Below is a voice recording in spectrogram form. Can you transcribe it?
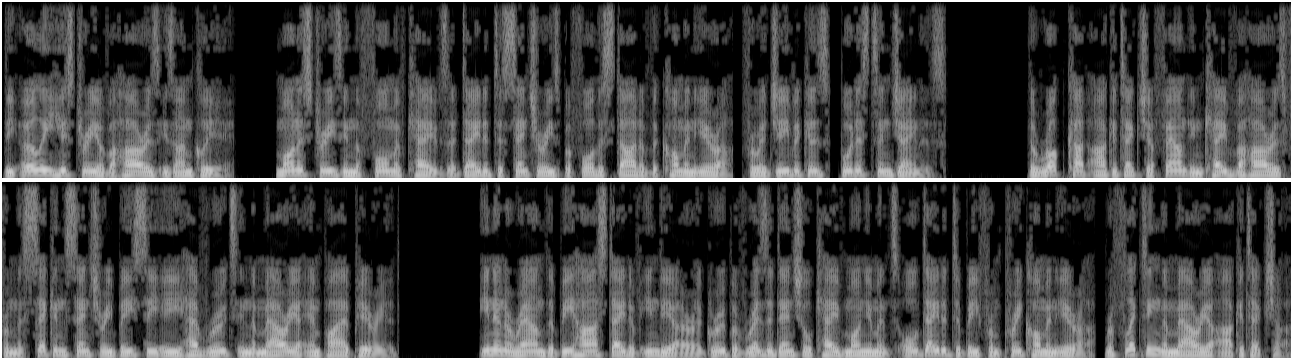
The early history of Viharas is unclear. Monasteries in the form of caves are dated to centuries before the start of the Common Era, for Ajivikas, Buddhists and Jainas. The rock-cut architecture found in cave viharas from the 2nd century BCE have roots in the Maurya Empire period. In and around the Bihar state of India are a group of residential cave monuments all dated to be from pre-Common Era, reflecting the Maurya architecture.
